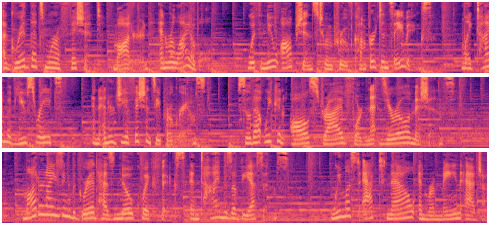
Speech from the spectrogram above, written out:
A grid that's more efficient, modern, and reliable, with new options to improve comfort and savings, like time of use rates and energy efficiency programs so that we can all strive for net zero emissions. Modernizing the grid has no quick fix, and time is of the essence. We must act now and remain agile.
